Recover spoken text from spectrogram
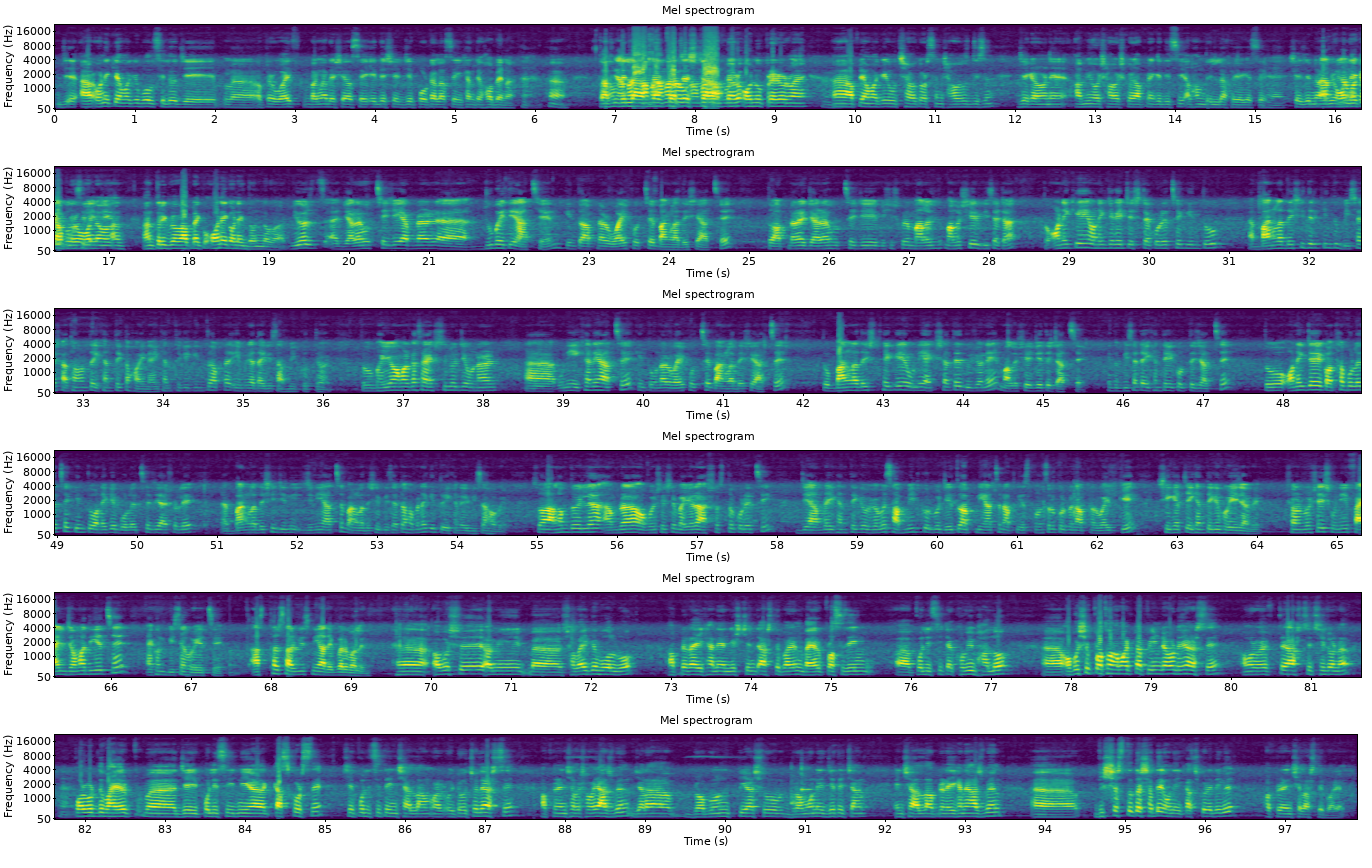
যে আর অনেকে আমাকে বলছিল যে আপনার ওয়াইফ বাংলাদেশে আছে এই দেশের যে পোর্টাল আছে এখান থেকে হবে না। হ্যাঁ। তো আলহামদুলিল্লাহ আপনার প্রচেষ্টা আপনার অনুপ্রেরণায় আপনি আমাকে উৎসাহ করছেন সাহস দিয়েছেন যে কারণে আমিও সাহস করে আপনাকে দিছি আলহামদুলিল্লাহ হয়ে গেছে। হ্যাঁ। সেই জন্য আমি অনেক আপনার আন্তরিকভাবে আপনাকে অনেক অনেক ধন্যবাদ। ভিউয়ার্স যারা হচ্ছে যে আপনার দুবাইতে আছেন কিন্তু আপনার ওয়াইফ হচ্ছে বাংলাদেশে আছে তো আপনারা যারা হচ্ছে যে বিশেষ করে মালয়- মালয়েশিয়ার ভিসাটা তো অনেকে অনেক জায়গায় চেষ্টা করেছে কিন্তু বাংলাদেশিদের কিন্তু ভিসা সাধারণত এখান থেকে হয় না। এখান থেকে কিন্তু আপনার এমিরাত আইডি সাবমিট করতে হয়। তো ভাইও আমার কাছে আসছিল যে ওনার উনি এখানে আছে কিন্তু ওনার ওয়াইফ হচ্ছে বাংলাদেশে আছে। তো বাংলাদেশ থেকে উনি একসাথে দুজনে মালয়েশিয়া যেতে চাচ্ছে। কিন্তু ভিসাটা এখান থেকে করতে যাচ্ছে। তো অনেক জায়গায় কথা বলেছে, কিন্তু অনেকে বলেছে যে আসলে বাংলাদেশি যিনি যিনি আছে, বাংলাদেশের ভিসাটা হবে না, কিন্তু এখানের ভিসা হবে। সো আলহামদুলিল্লাহ, আমরা অবশেষে ভাইয়ারা আশ্বস্ত করেছি যে আমরা এখান থেকে ওইভাবে সাবমিট করব। যেহেতু আপনি আছেন, আপনি স্পন্সর করবেন আপনার ওয়াইফকে সেক্ষেত্রে এখান থেকে হয়ে যাবে। সর্বশেষ উনি ফাইল জমা দিয়েছে, এখন ভিসা হয়েছে। আস্থার সার্ভিস নিয়ে আরেকবার বলেন। হ্যাঁ অবশ্যই আমি সবাইকে বলব, আপনারা এখানে নিশ্চিন্তে আসতে পারেন। বায়ার প্রসেসিং পলিসিটা খুবই ভালো। অবশ্যই প্রথম আমারটা প্রিন্ট আউট হয়ে আসছে। আমার ওয়েবতে আসছে ছিল না। পরবর্তী ভাইয়ের যে পলিসি নিয়ে কাজ করছে সেই পলিসিতে ইনশাল্লাহ আমার ওইটাও চলে আসছে। আপনারা ইনশাল্লাহ সবাই আসবেন। যারা ভ্রমণ পিয়াসু ভ্রমণে যেতে চান ইনশাআল্লাহ আপনারা এখানে আসবেন। বিশ্বস্ততার সাথে উনি কাজ করে দেবে। আপনারা ইনশাল্লাহ আসতে পারেন।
